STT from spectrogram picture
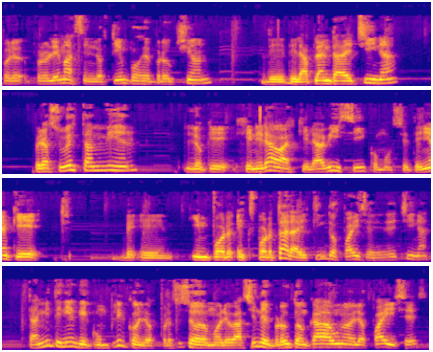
pro- problemas en los tiempos de producción de, la planta de China, pero a su vez también lo que generaba es que la bici, como se tenía que eh, exportar a distintos países desde China, también tenía que cumplir con los procesos de homologación del producto en cada uno de los países,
